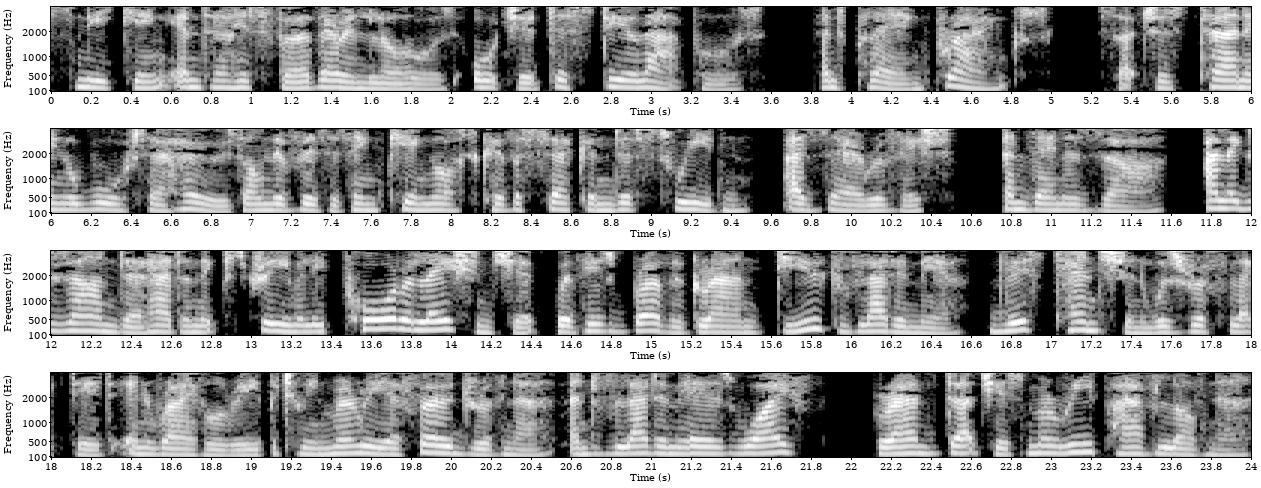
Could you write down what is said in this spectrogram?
sneaking into his father-in-law's orchard to steal apples, and playing pranks, such as turning a water hose on the visiting King Oscar II of Sweden. As and then a Tsar, Alexander had an extremely poor relationship with his brother Grand Duke Vladimir. This tension was reflected in rivalry between Maria Feodorovna and Vladimir's wife, Grand Duchess Marie Pavlovna.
